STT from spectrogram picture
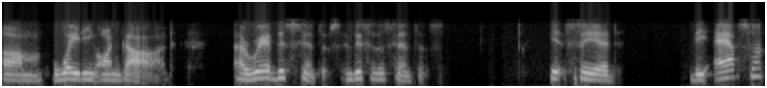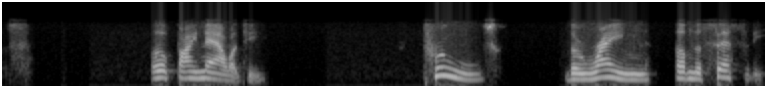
um, Waiting on God. I read this sentence, and this is a sentence. It said, "The absence of finality proves the reign of necessity."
